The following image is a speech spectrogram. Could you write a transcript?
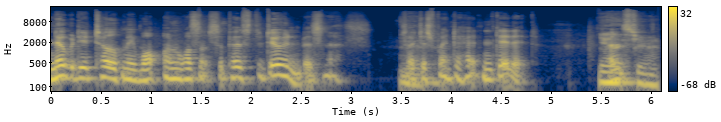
nobody told me what one wasn't supposed to do in business. So I just went ahead and did it. Yeah, that's true.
